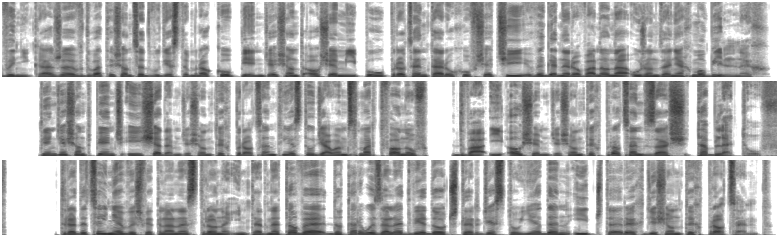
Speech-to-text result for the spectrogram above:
wynika, że w 2020 roku 58,5% ruchów sieci wygenerowano na urządzeniach mobilnych. 55,7% jest udziałem smartfonów, 2,8% zaś tabletów. Tradycyjnie wyświetlane strony internetowe dotarły zaledwie do 41,4%.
